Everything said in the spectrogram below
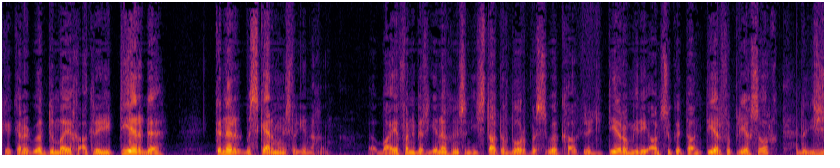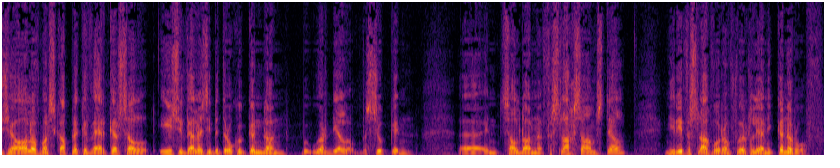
Jy kan dit ook doen by 'n geakkrediteerde kinderbeskermingsvereniging. Uh, baie van die verenigings in die stad of dorp is ook geakkrediteer om hierdie aansoeke te hanteer vir pleegsorg. Die sosiale of maatskaplike werker sal u sowel as die betrokke kind dan beoordeel, besoek en uh en sal dan 'n verslag saamstel. En hierdie verslag word dan voorgelê aan die kinderhof.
